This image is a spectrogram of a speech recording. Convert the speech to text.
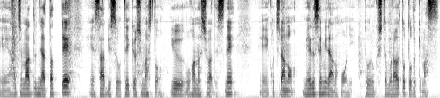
え始まるにあたって、えサービスを提供しますというお話はですね、えこちらのメールセミナーの方に登録してもらうと届きます。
